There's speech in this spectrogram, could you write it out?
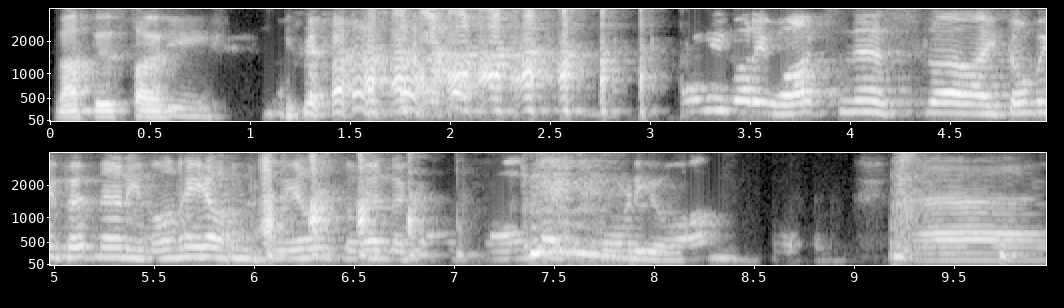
Not this time. Anybody watching this, uh, like, don't be putting any money on Wales to win the grandstand, like 41. Uh,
